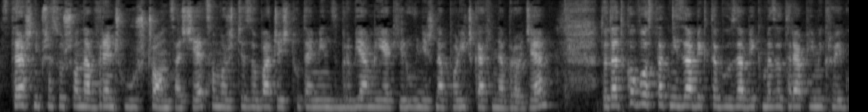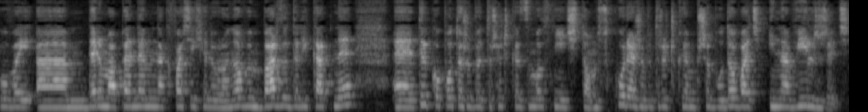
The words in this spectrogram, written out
strasznie przesuszona, wręcz łuszcząca się, co możecie zobaczyć tutaj między brwiami, jak i również na policzkach i na brodzie. Dodatkowo ostatni zabieg to był zabieg mezoterapii mikroigłowej um, dermapenem na kwasie hialuronowym, bardzo delikatny, e, tylko po to, żeby troszeczkę wzmocnić tą skórę, żeby troszeczkę ją przebudować i nawilżyć.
